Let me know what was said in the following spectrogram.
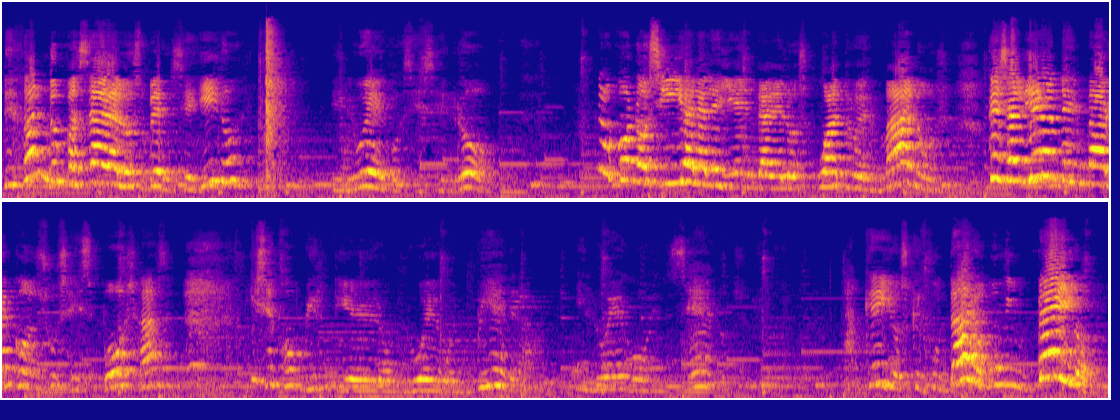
dejando pasar a los perseguidos y luego se cerró. No conocía la leyenda de los cuatro hermanos que salieron del mar con sus esposas y se convirtieron luego en piedra y luego en cerros. Aquellos que fundaron un imperio.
